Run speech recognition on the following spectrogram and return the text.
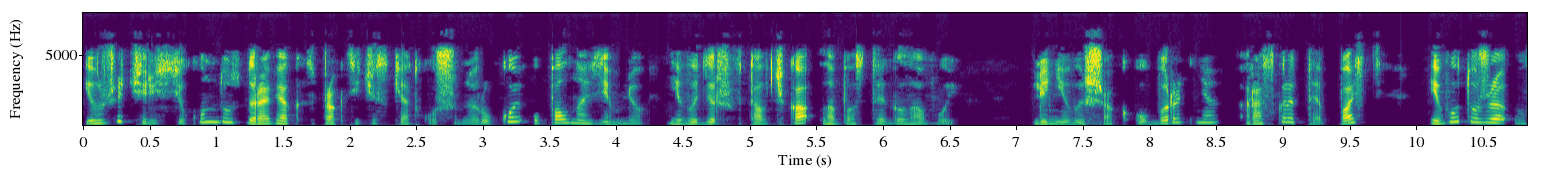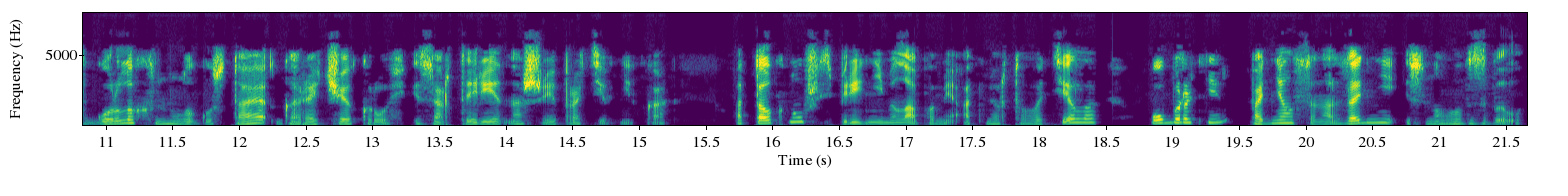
и уже через секунду здоровяк с практически откушенной рукой упал на землю, не выдержав толчка лобастой головой. Ленивый шаг оборотня, раскрытая пасть, и вот уже в горло хнула густая горячая кровь из артерии на шее противника. Оттолкнувшись передними лапами от мертвого тела, оборотень поднялся на задние и снова взвыл,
